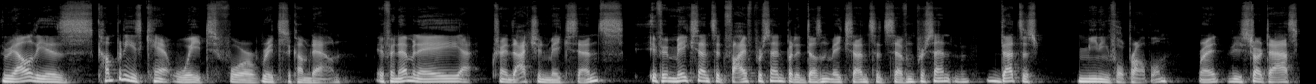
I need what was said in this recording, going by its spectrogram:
the reality is companies can't wait for rates to come down. If an M&A transaction makes sense, if it makes sense at 5% but it doesn't make sense at 7%, that's a meaningful problem, right? You start to ask,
